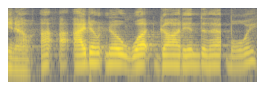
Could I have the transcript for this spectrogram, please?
you know, I, I don't know what got into that boy.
